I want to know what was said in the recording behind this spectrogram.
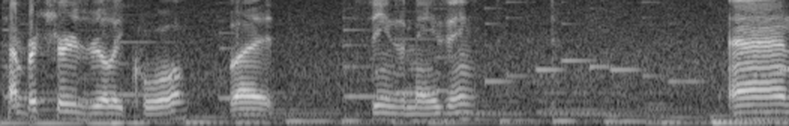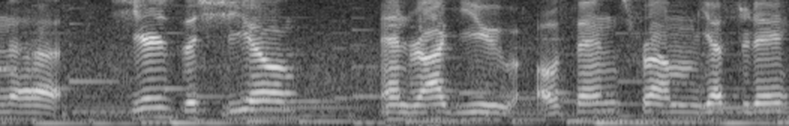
Temperature is really cool, but scene's amazing. And uh, here's the Shio and Ragyu Onsens from yesterday.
